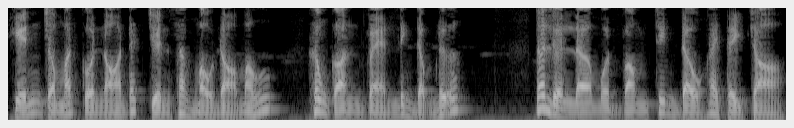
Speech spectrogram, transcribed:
khiến cho mắt của nó đã chuyển sang màu đỏ máu, không còn vẻ linh động nữa nó lượn lờ một vòng trên đầu hai thầy trò,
